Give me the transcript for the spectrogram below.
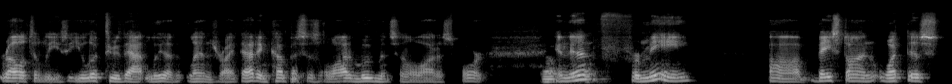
relatively easy. You look through that lens, right? That encompasses a lot of movements and a lot of sport. And then for me, uh, based on what this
